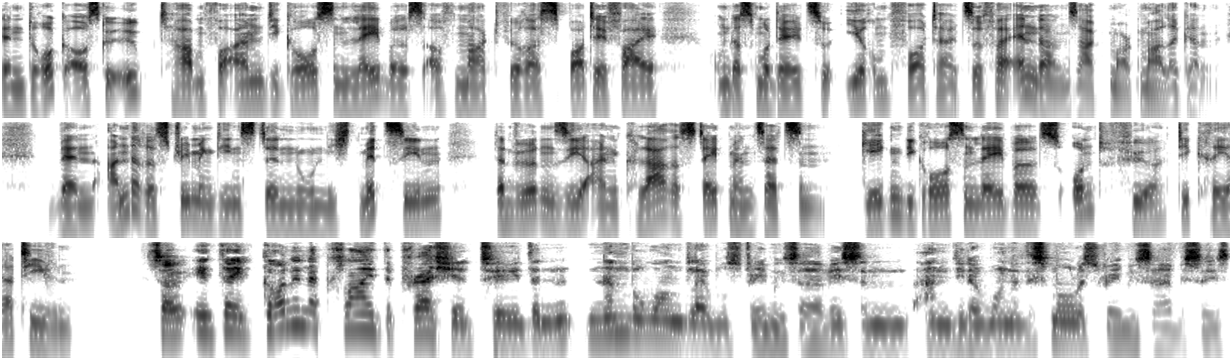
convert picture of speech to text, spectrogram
denn Druck ausgeübt haben vor allem die großen Labels auf Marktführer Spotify, um das Modell zu ihrem Vorteil zu verändern, sagt Mark Mulligan. Wenn andere Streamingdienste nun nicht mitziehen, dann würden sie ein klares Statement setzen gegen die großen Labels und für die Kreativen. So if they've gone and applied the pressure to the n- number one global streaming service and, and, you know, one of the smaller streaming services,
